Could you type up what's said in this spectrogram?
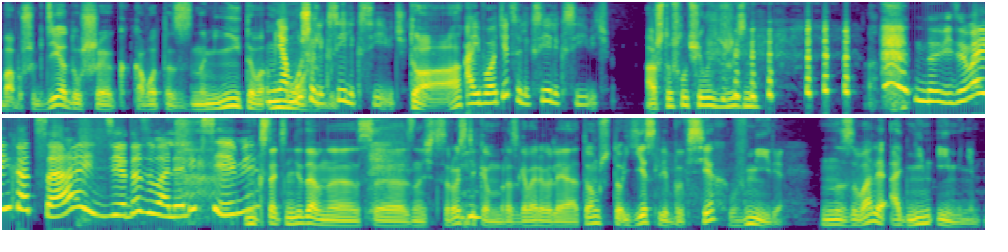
бабушек, дедушек, кого-то знаменитого. У меня муж Алексей быть. Алексеевич, Так, а его отец Алексей Алексеевич. а что случилось в жизни? Но, видимо, их отца и деда звали Мы, Алексеями. кстати, недавно с, э, значит, с Ростиком разговаривали о том, что если бы всех в мире называли одним именем,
